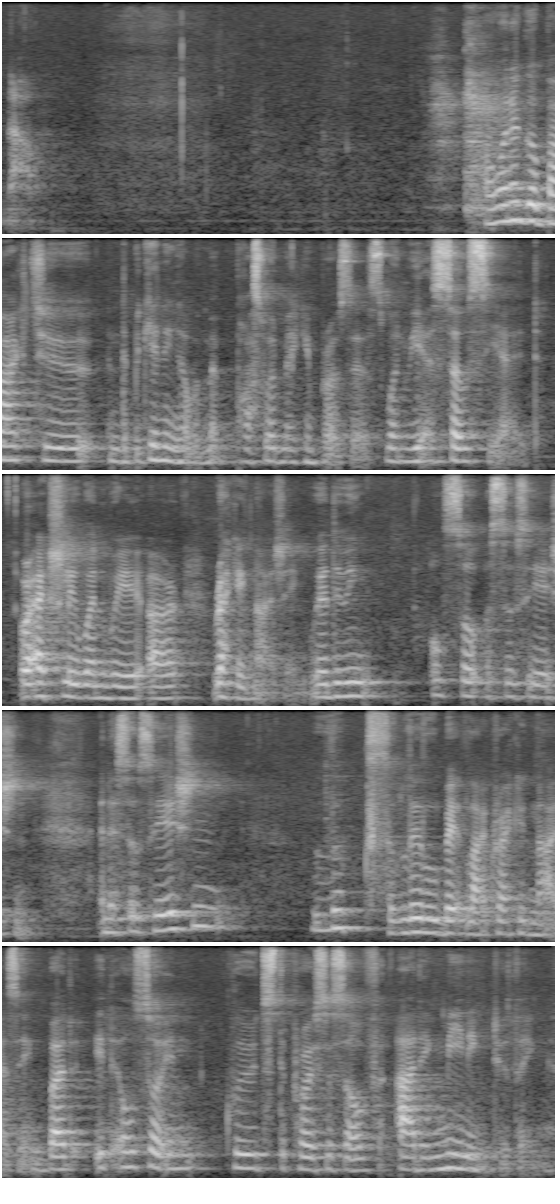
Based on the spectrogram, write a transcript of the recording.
Now, I want to go back to in the beginning of a password making process when we associate, or actually when we are recognizing. We're doing also association. And association looks a little bit like recognizing, but it also includes the process of adding meaning to things.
